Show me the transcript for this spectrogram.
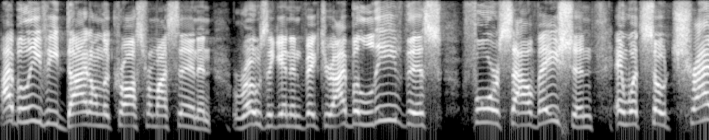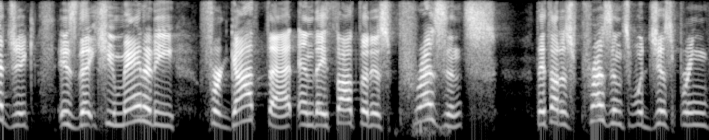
I believe He died on the cross for my sin and rose again in victory. I believe this for salvation. And what's so tragic is that humanity forgot that and they thought that His presence. They thought his presence would just bring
